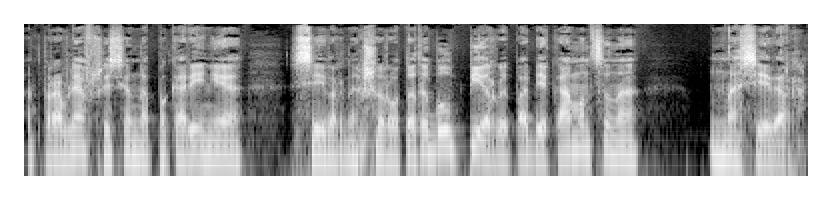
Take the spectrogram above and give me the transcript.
отправлявшийся на покорение северных широт. Это был первый побег Амундсена на север.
